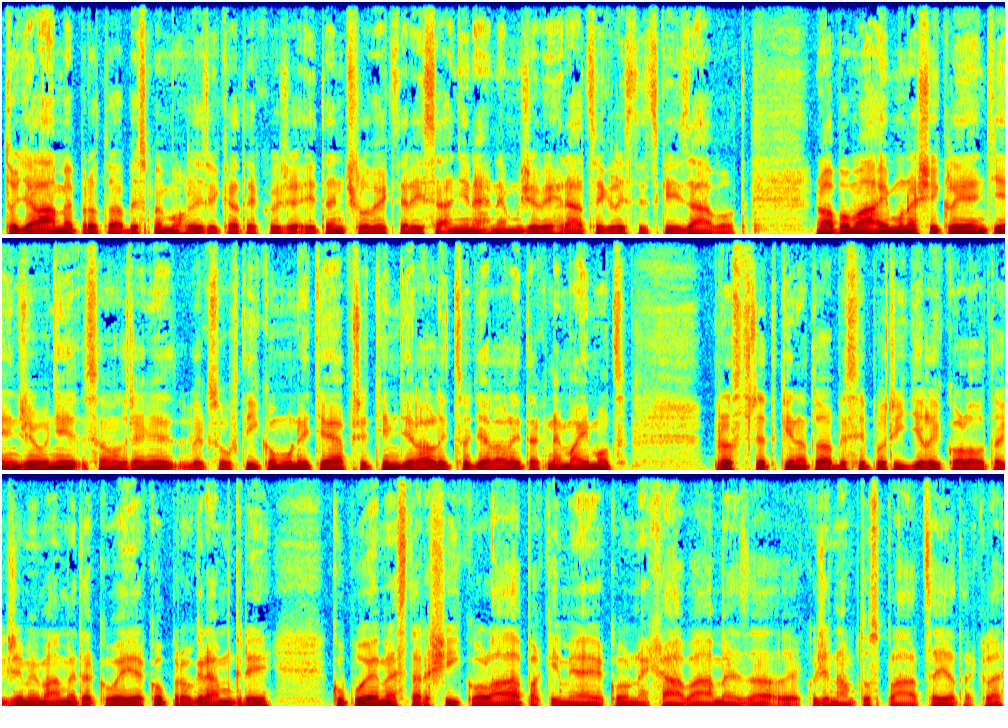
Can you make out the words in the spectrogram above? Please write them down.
to děláme proto, aby jsme mohli říkat, jako, že i ten člověk, který se ani nehne, může vyhrát cyklistický závod. No a pomáhají mu naši klienti, jenže oni samozřejmě, jak jsou v té komunitě a předtím dělali, co dělali, tak nemají moc prostředky na to, aby si pořídili kolo, takže my máme takový jako program, kdy kupujeme starší kola a pak jim je jako necháváme, za, jako že nám to splácejí a takhle.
